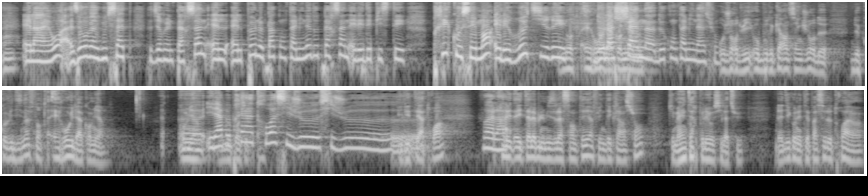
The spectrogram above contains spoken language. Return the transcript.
Hum. Elle a un héros à 0,7. C'est-à-dire une personne, elle, elle peut ne pas contaminer d'autres personnes. Elle est dépistée précocement, elle est retirée de la chaîne de contamination. Aujourd'hui, au bout de 45 jours de, de Covid-19, notre héros, il est à combien, euh, Il est à peu près à 3 si je... Si je... Il était à 3 voilà. Khaled Aïtaleb, le ministre de la Santé, a fait une déclaration qui m'a interpellé aussi là-dessus. Il a dit qu'on était passé de 3 à 1.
